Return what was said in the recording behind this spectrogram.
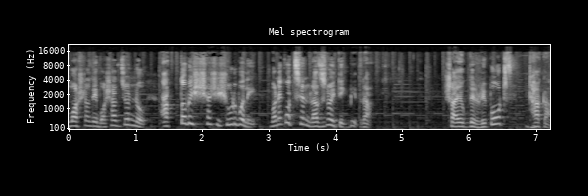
মসনদে বসার জন্য আত্মবিশ্বাসী সুর বলে মনে করছেন রাজনৈতিকবিদরা। শায়কদের রিপোর্ট ঢাকা।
